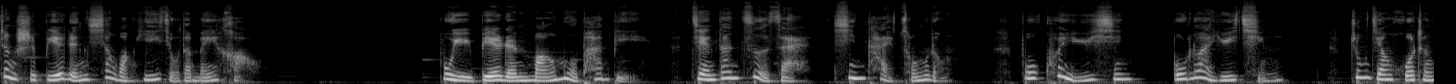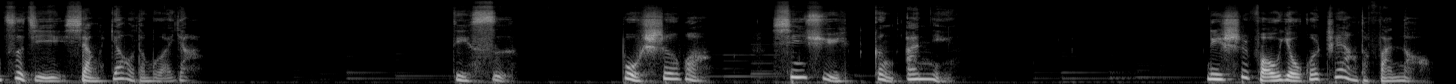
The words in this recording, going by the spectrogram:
正是别人向往已久的美好。不与别人盲目攀比，简单自在，心态从容。不困于心，不乱于情，终将活成自己想要的模样。第四，不奢望，心绪更安宁。你是否有过这样的烦恼？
